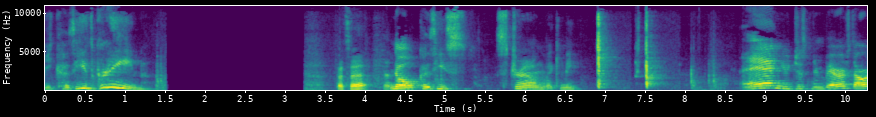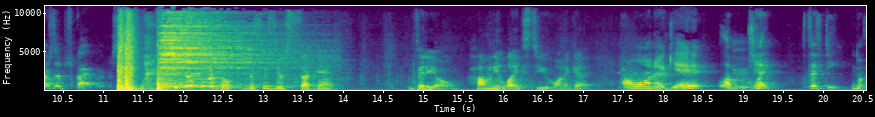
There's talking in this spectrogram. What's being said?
because he's green. That's it? No, because he's strong like me. And you just embarrassed our subscribers. So this is your second video. How many likes do you want to get? I want to get Um, Ten- like fifty. no,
